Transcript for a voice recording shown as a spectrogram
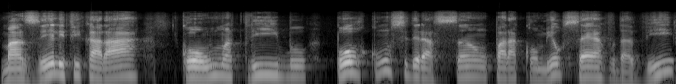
mas ele ficará com uma tribo por consideração para com meu servo Davi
